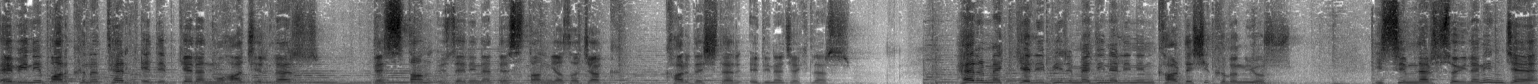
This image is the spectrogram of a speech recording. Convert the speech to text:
Evini barkını terk edip gelen muhacirler destan üzerine destan yazacak kardeşler edinecekler. Her Mekkeli bir Medinelinin kardeşi kılınıyor. İsimler söylenince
